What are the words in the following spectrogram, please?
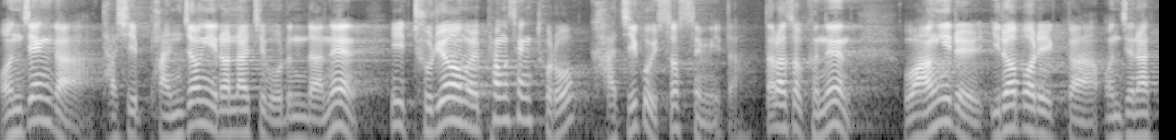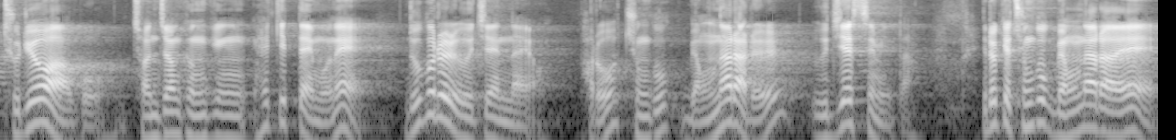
언젠가 다시 반정이 일어날지 모른다는 이 두려움을 평생토록 가지고 있었습니다. 따라서 그는 왕위를 잃어버릴까 언제나 두려워하고 전전긍긍했기 때문에 누구를 의지했나요? 바로 중국 명나라를 의지했습니다. 이렇게 중국 명나라의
